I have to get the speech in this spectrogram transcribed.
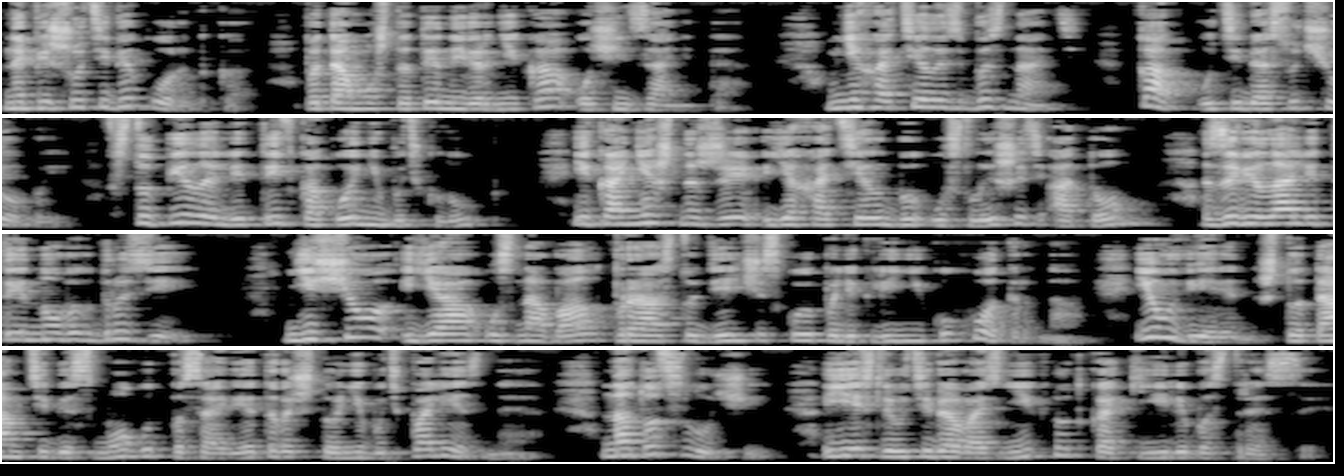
Напишу тебе коротко, потому что ты наверняка очень занята. Мне хотелось бы знать, как у тебя с учебой, вступила ли ты в какой-нибудь клуб. И, конечно же, я хотел бы услышать о том, завела ли ты новых друзей еще я узнавал про студенческую поликлинику Хоторна и уверен, что там тебе смогут посоветовать что-нибудь полезное на тот случай, если у тебя возникнут какие-либо стрессы.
